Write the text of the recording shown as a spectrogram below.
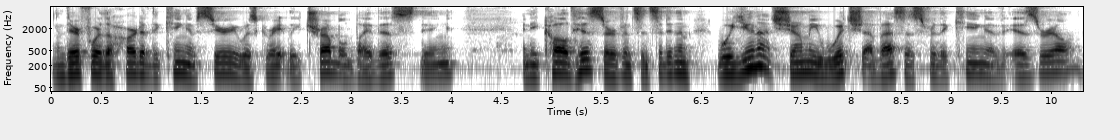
And therefore, the heart of the king of Syria was greatly troubled by this thing. And he called his servants and said to them, Will you not show me which of us is for the king of Israel?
